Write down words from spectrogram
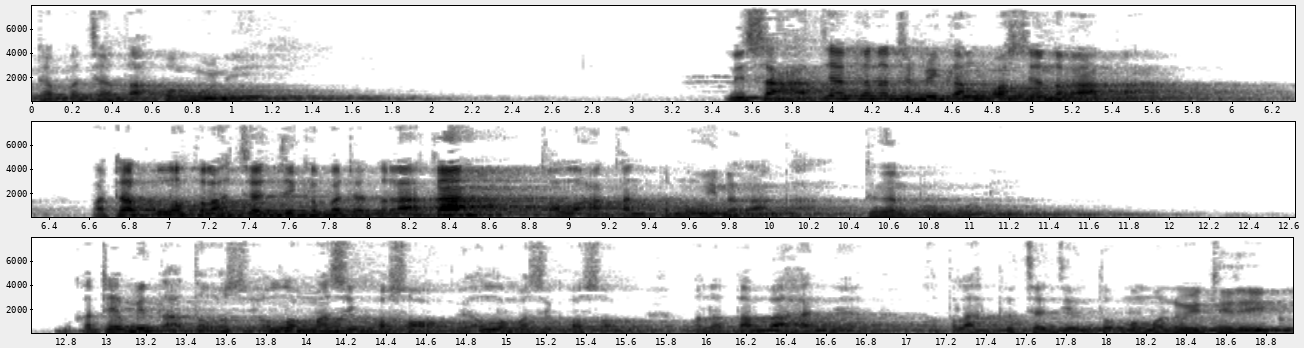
dapat jatah penghuni. Di saatnya karena demikian luasnya neraka, Padahal Allah telah janji kepada neraka kalau akan penuhi neraka dengan penghuni. Maka dia minta terus, ya Allah masih kosong, ya Allah masih kosong. Mana tambahannya? Kau telah berjanji untuk memenuhi diriku.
